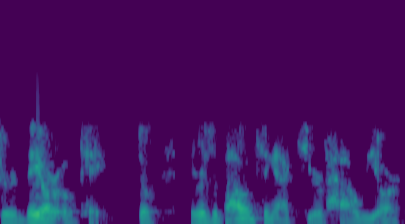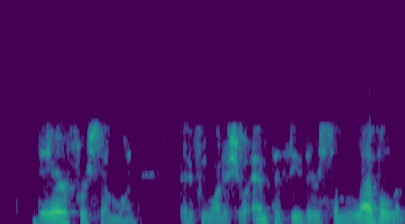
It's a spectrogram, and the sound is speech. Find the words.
sure they are okay. So there is a balancing act here of how we are there for someone. That if we want to show empathy, there's some level of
